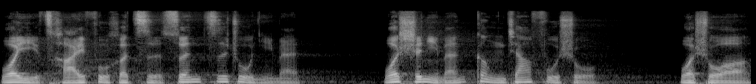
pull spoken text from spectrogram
我以财富和子孙资助你们。 我使你们更加富庶。我说，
